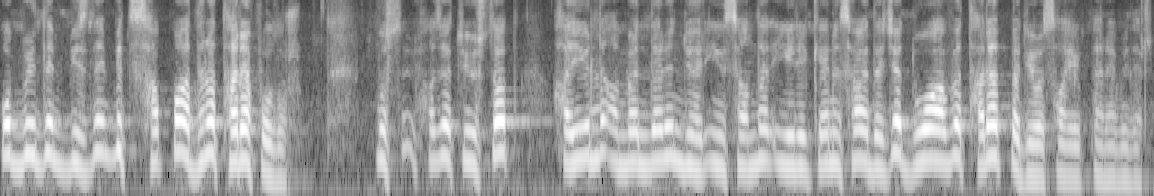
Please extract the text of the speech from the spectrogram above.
O birden bizden bir sapma adına talep olur. Bu Hazreti Üstad hayırlı amellerin diyor insanlar iyiliklerini sadece dua ve taleple diyor sahiplenebilir.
